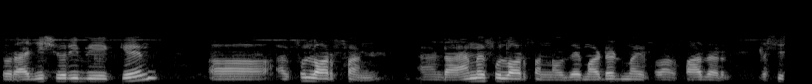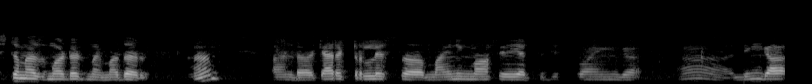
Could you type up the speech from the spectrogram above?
So Rajeshwari became uh, a full orphan and I am a full orphan now. They murdered my fa- father. The system has murdered my mother. Huh? And uh, characterless uh, mining mafia destroying uh, uh, Linga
